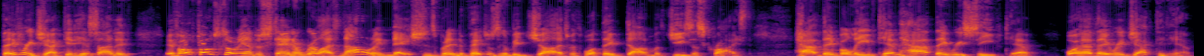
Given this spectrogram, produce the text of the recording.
They've rejected his son. If, if old folks don't understand and realize not only nations, but individuals are going to be judged with what they've done with Jesus Christ. Have they believed him? Have they received him? Or have they rejected him?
